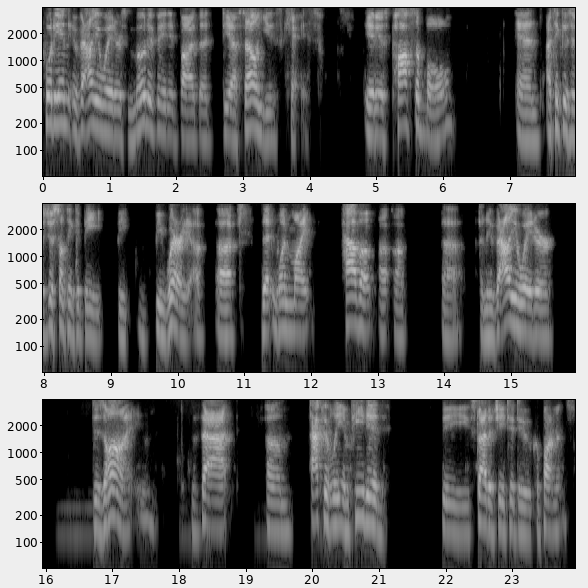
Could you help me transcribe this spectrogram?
put in evaluators motivated by the DSL use case, it is possible, and I think this is just something to be, be, be wary of, uh, that one might have a, a, a, uh, an evaluator design that um, actively impeded the strategy to do compartments.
